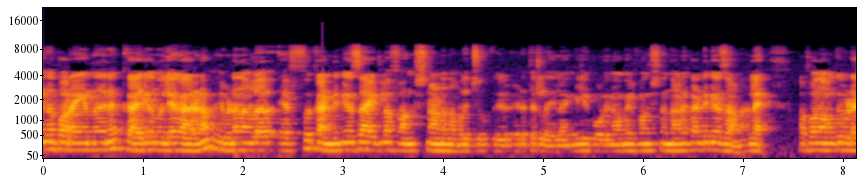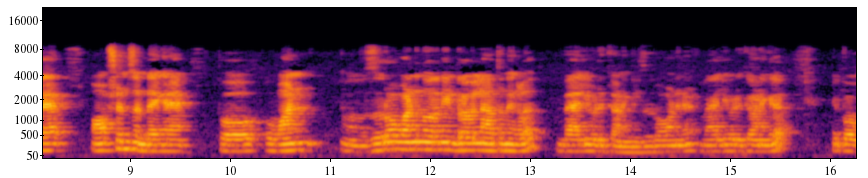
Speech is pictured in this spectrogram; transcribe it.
എന്ന് പറയുന്നതിന് കാര്യമൊന്നുമില്ല. കാരണം ഇവിടെ നമ്മൾ എഫ് കണ്ടിന്യൂസ് ആയിട്ടുള്ള ഫംഗ്ഷൻ ആണ് നമ്മൾ എടുത്തിട്ടുള്ളത്. അല്ലെങ്കിൽ പോളിനോമിയൽ ഫംഗ്ഷൻ എന്താണ്? കണ്ടിന്യൂസ് ആണ് അല്ലേ? അപ്പോൾ നമുക്ക് ഇവിടെ ഓപ്ഷൻസ് ഉണ്ട്. എങ്ങനെ? ഇപ്പോൾ വൺ സീറോ വൺ എന്ന് പറഞ്ഞ ഇന്റർവെലിനകത്ത് നിങ്ങൾ വാല്യൂ എടുക്കുകയാണെങ്കിൽ സീറോ വണ്ണിന് വാല്യൂ എടുക്കുകയാണെങ്കിൽ ഇപ്പോൾ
